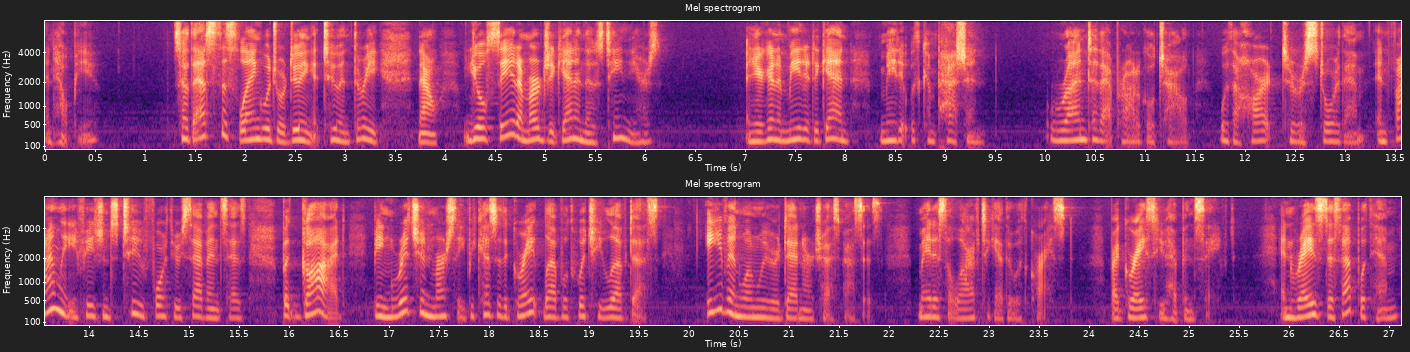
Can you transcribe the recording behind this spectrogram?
and help you. So that's this language we're doing at two and three. Now, you'll see it emerge again in those teen years. And you're going to meet it again. Meet it with compassion. Run to that prodigal child with a heart to restore them. And finally, Ephesians 2 4 through 7 says, But God, being rich in mercy, because of the great love with which He loved us, even when we were dead in our trespasses, made us alive together with Christ. By grace you have been saved, and raised us up with Him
